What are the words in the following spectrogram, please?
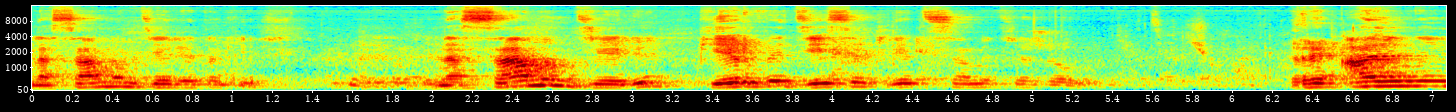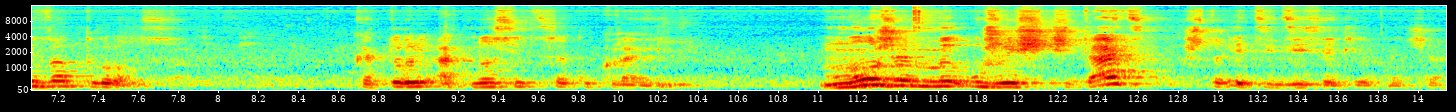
На самом деле так есть. На самом деле первые 10 лет самые тяжелые. Реальный вопрос, который относится к Украине. Можем мы уже считать, что эти 10 лет начались?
